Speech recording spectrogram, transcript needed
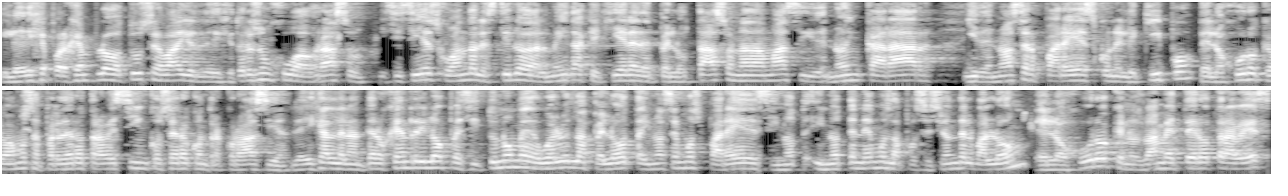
y le dije, por ejemplo, tú Ceballos, le dije, tú eres un jugadorazo y si sigues jugando al estilo de Almeida que quiere de pelotazo nada más y de no encarar y de no hacer paredes con el equipo, te lo juro que vamos a perder otra vez 5-0 contra Croacia. Le dije al delantero Henry López, si tú no me devuelves la pelota y no hacemos paredes y no, y no tenemos la posición del balón, te lo juro que nos va a meter otra vez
